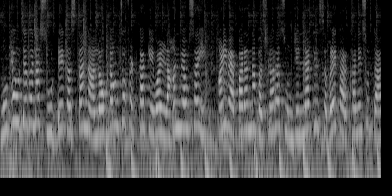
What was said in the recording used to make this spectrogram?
मोठ्या उद्योगांना सूट देत असताना लॉकडाऊनचा फटका केवळ लहान व्यावसायिक आणि व्यापाऱ्यांना बसणार असून जिल्ह्यातील सगळे कारखाने सुद्धा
